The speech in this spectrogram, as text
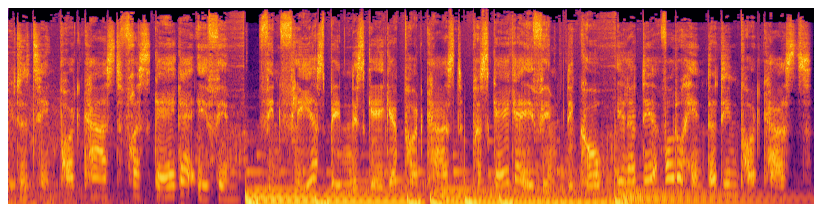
lyttet til en podcast fra Skager FM. Find flere spændende Skager podcast på skagerfm.dk eller der, hvor du henter dine podcasts.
